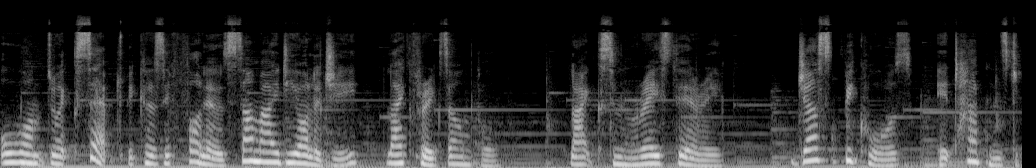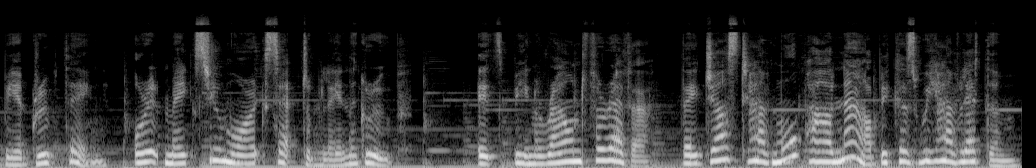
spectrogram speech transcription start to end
or want to accept because it follows some ideology, like for example, like some race theory. Just because it happens to be a group thing, or it makes you more acceptable in the group. It's been around forever, they just have more power now because we have let them.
